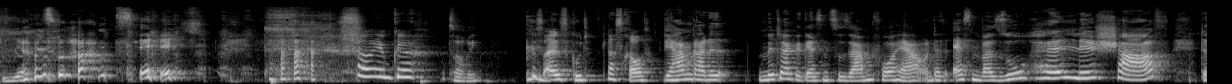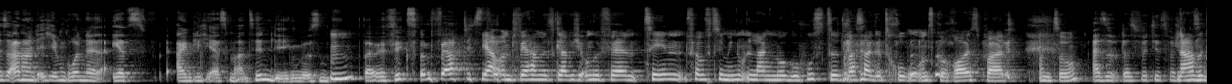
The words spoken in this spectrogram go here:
24. Oh, Imke. Sorry. Ist alles gut. Lass raus. Wir haben gerade Mittag gegessen zusammen vorher und das Essen war so höllisch scharf, dass Anna und ich im Grunde jetzt eigentlich erstmal ans Hinlegen müssen, weil wir fix und fertig sind. Ja, und wir haben jetzt, glaube ich, ungefähr 10, 15 Minuten lang nur gehustet, Wasser getrunken, uns geräuspert und so. Also das wird jetzt wahrscheinlich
